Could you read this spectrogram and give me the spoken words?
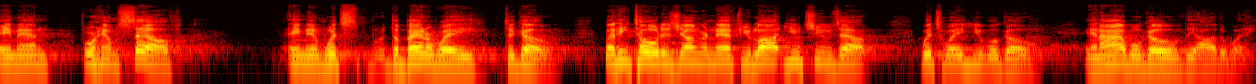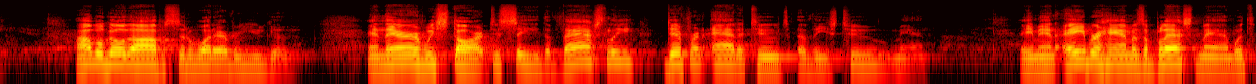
amen, for himself, amen, which the better way to go. But he told his younger nephew, Lot, you choose out which way you will go, and I will go the other way. I will go the opposite of whatever you go. And there we start to see the vastly different attitudes of these two men. Amen. Abraham is a blessed man with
